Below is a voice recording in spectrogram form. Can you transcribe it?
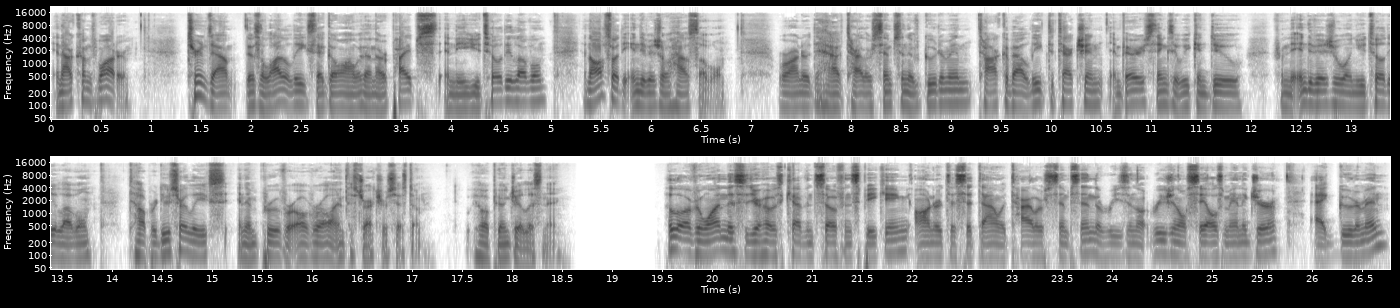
and out comes water. Turns out there's a lot of leaks that go on within our pipes and the utility level and also at the individual house level. We're honored to have Tyler Simpson of Gutermann talk about leak detection and various things that we can do from the individual and utility level to help reduce our leaks and improve our overall infrastructure system. We hope you enjoy listening. Hello, everyone. This is your host, Kevin Sofin speaking. Honored to sit down with Tyler Simpson, the regional, regional sales manager at Gutermann.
